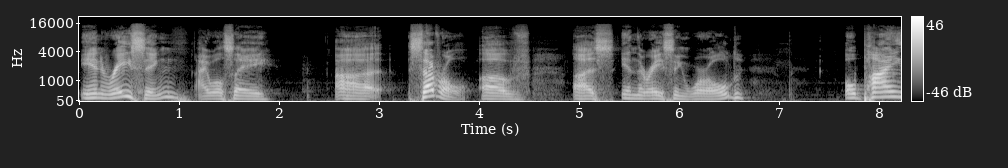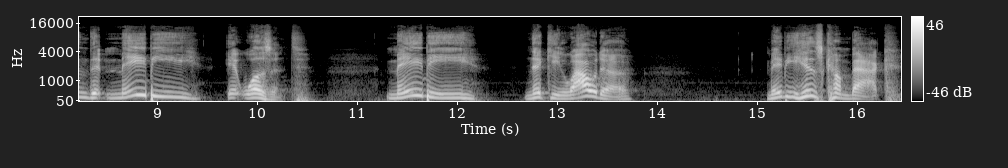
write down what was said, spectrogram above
in racing, I will say, uh, several of us in the racing world opined that maybe it wasn't maybe Niki Lauda, maybe his comeback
